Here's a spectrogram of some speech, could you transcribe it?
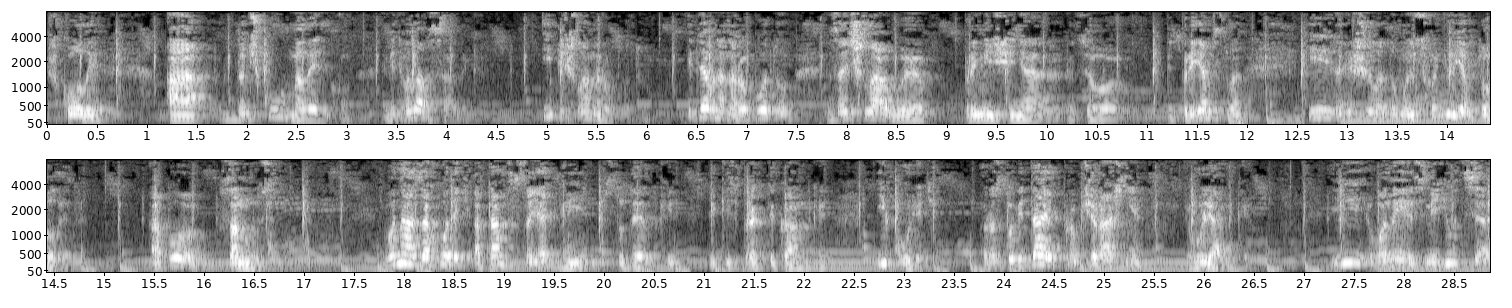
школи, а дочку маленьку відвела в садик і пішла на роботу. Іде вона на роботу, зайшла в приміщення цього підприємства і вирішила, думаю, сходю я в туалет або в санузел. Вона заходить, а там стоять дві студентки, якісь практикантки, і курять. Розповідають про вчорашні гулянки. І вони сміються,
